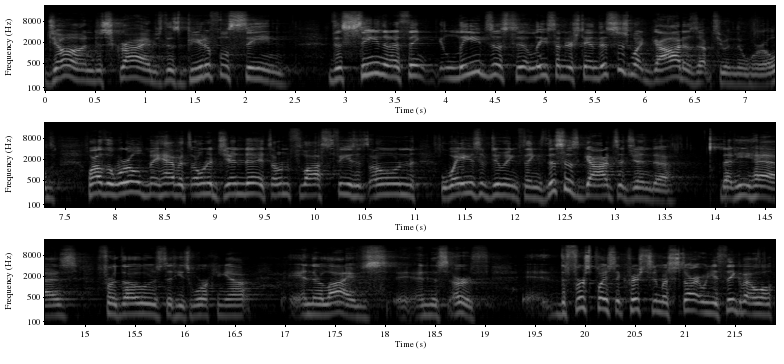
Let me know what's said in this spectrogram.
John describes this beautiful scene, this scene that I think leads us to at least understand this is what God is up to in the world. While the world may have its own agenda, its own philosophies, its own ways of doing things, this is God's agenda that He has for those that He's working out in their lives in this earth. The first place a Christian must start when you think about, well,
